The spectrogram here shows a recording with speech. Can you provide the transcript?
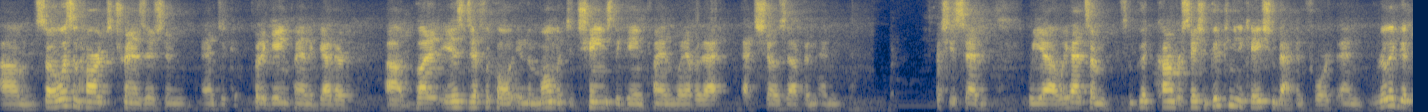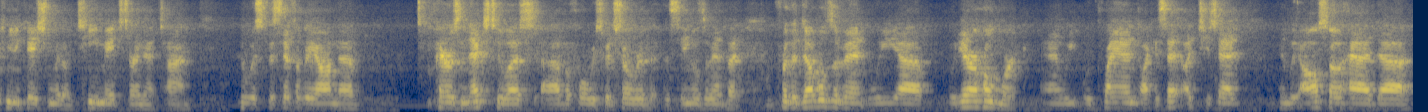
Um, so it wasn't hard to transition and to put a game plan together, uh, but it is difficult in the moment to change the game plan whenever that that shows up. And, and she said, we uh, we had some some good conversation, good communication back and forth, and really good communication with our teammates during that time, who was specifically on the pairs next to us uh, before we switched over to the, the, singles event. But for the doubles event, we uh, we did our homework and we, we planned, like I said, like she said, and we also had uh,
